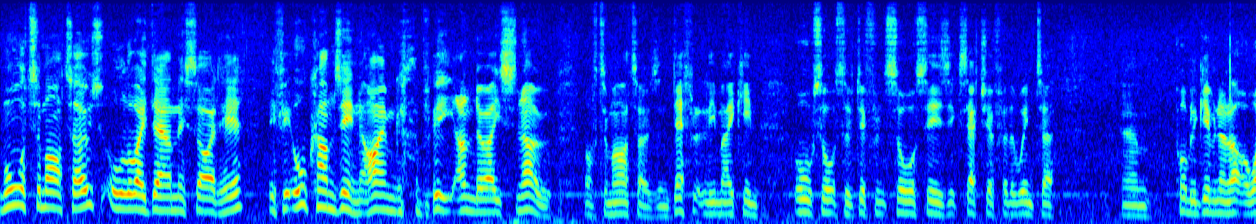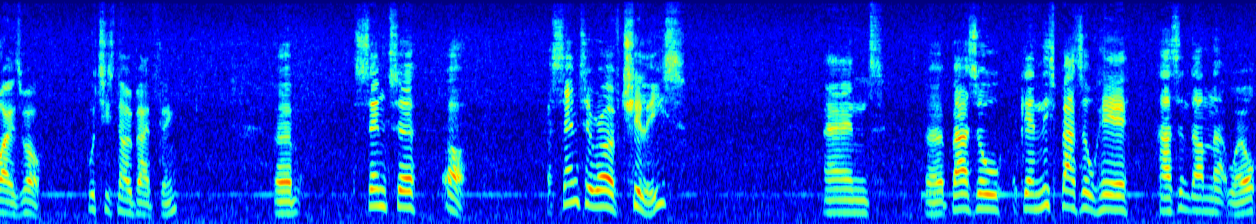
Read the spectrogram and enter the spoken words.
more tomatoes all the way down this side here. If it all comes in, I'm going to be under a snow of tomatoes and definitely making all sorts of different sauces, etc. for the winter. Um, probably giving a lot away as well, which is no bad thing. Um, centre, oh, a centre row of chilies and uh, basil, again this basil here hasn't done that well.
